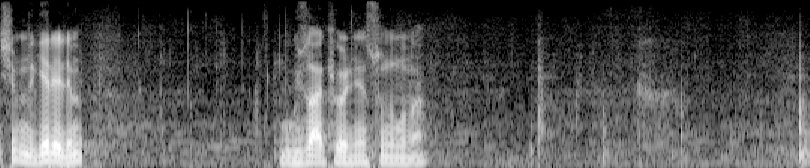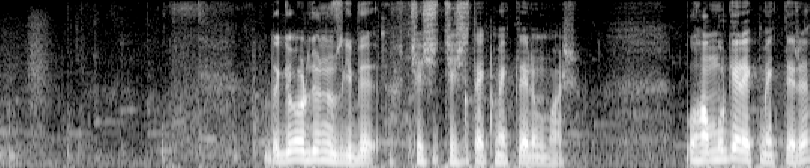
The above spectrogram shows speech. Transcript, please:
Şimdi gelelim bu güzel körinin sunumuna. Burada gördüğünüz gibi çeşit çeşit ekmeklerim var. Bu hamburger ekmekleri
